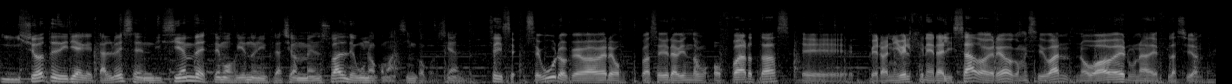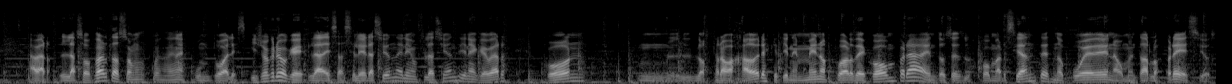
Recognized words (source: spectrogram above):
Y yo te diría que tal vez en diciembre estemos viendo una inflación mensual de 1,5%. Sí, seguro que va a haber, va a seguir habiendo ofertas, eh, pero a nivel generalizado, agregado, como dice Iván, no va a haber una deflación. A ver, las ofertas son cuestiones puntuales. Y yo creo que la desaceleración de la inflación tiene que ver con los trabajadores que tienen menos poder de compra, entonces los comerciantes no pueden aumentar los precios.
